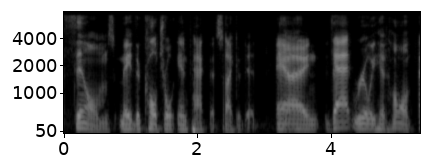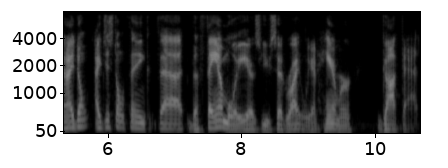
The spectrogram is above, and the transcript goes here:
films made the cultural impact that Psycho did. And yeah. that really hit home. And I don't, I just don't think that the family, as you said rightly at Hammer, got that.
